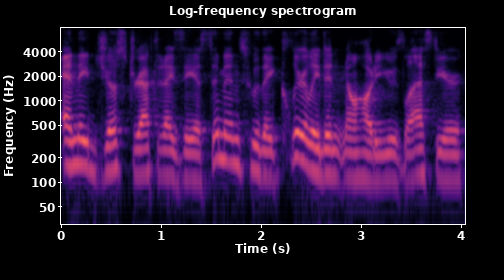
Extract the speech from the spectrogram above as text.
And they just drafted Isaiah Simmons, who they clearly didn't know how to use last year.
